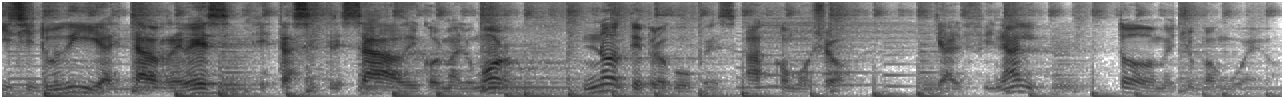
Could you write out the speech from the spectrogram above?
Y si tu día está al revés, estás estresado y con mal humor, no te preocupes, haz como yo, que al final todo me chupa un huevo.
